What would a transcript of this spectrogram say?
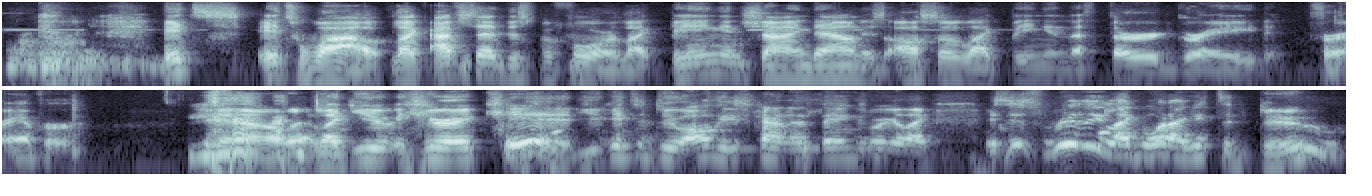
it's it's wild. Like I've said this before, like being in Shinedown is also like being in the third grade forever. You know, like you you're a kid. You get to do all these kind of things where you're like, is this really like what I get to do?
